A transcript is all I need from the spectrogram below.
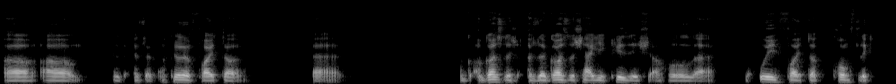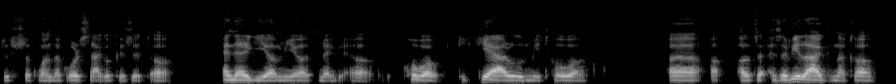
a, a, ez a, a különfajta eh, a gazdas, az a gazdasági krízis, ahol eh, újfajta konfliktusok vannak országok között a energia miatt, meg a, hova ki, kiárul, mit hova. Ez a világnak a,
